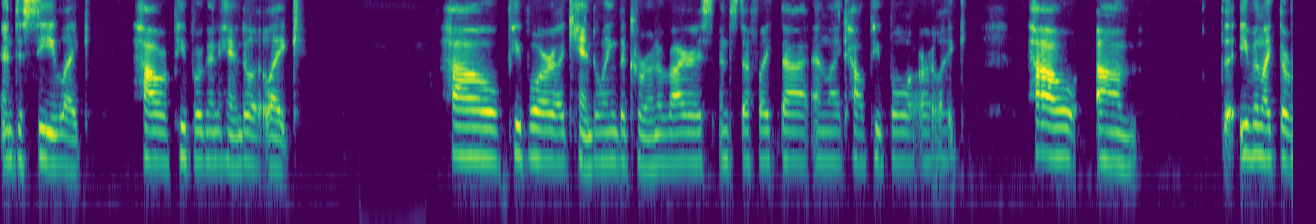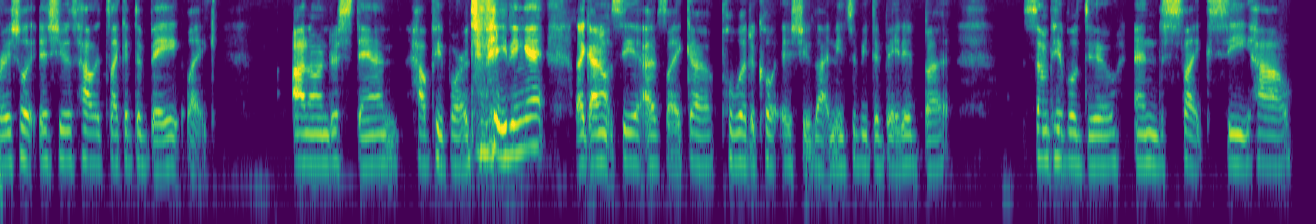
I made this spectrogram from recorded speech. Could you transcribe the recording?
and to see like how people are gonna handle it like how people are like handling the coronavirus and stuff like that and like how people are like how um the even like the racial issues how it's like a debate like I don't understand how people are debating it. Like I don't see it as like a political issue that needs to be debated, but some people do and just like see how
